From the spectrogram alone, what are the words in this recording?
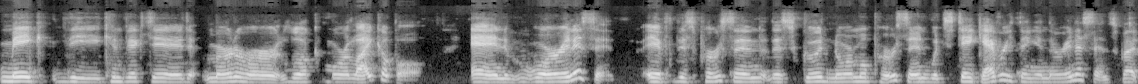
make the convicted murderer look more likable and more innocent. If this person this good normal person would stake everything in their innocence but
